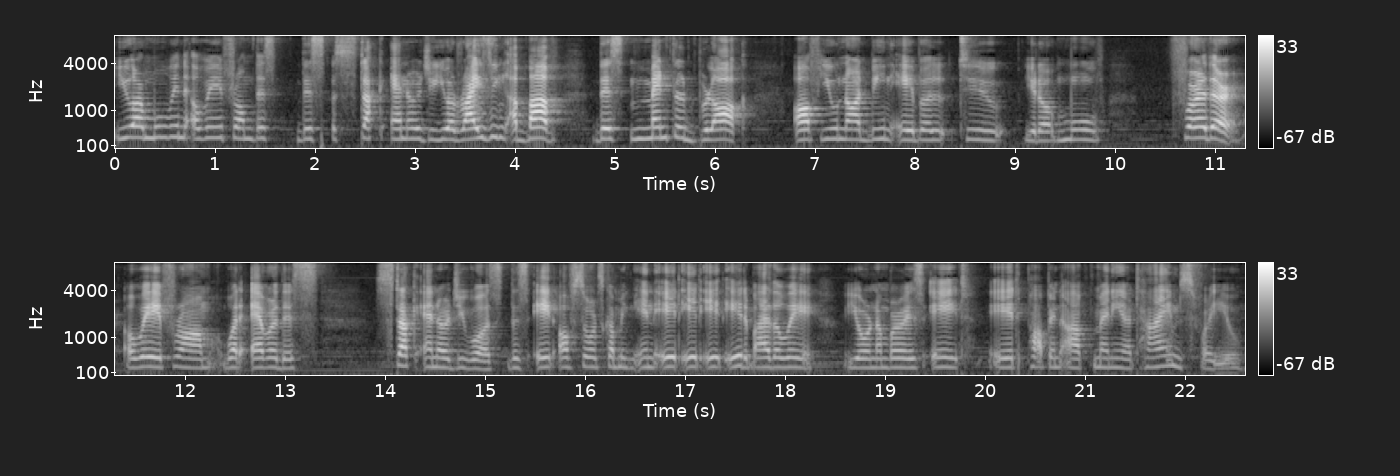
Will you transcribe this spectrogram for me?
you are moving away from this, this stuck energy. You are rising above this mental block of you not being able to, you know, move further away from whatever this stuck energy was. This eight of swords coming in, eight, eight, eight, eight. By the way, your number is eight, eight popping up many a times for you.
